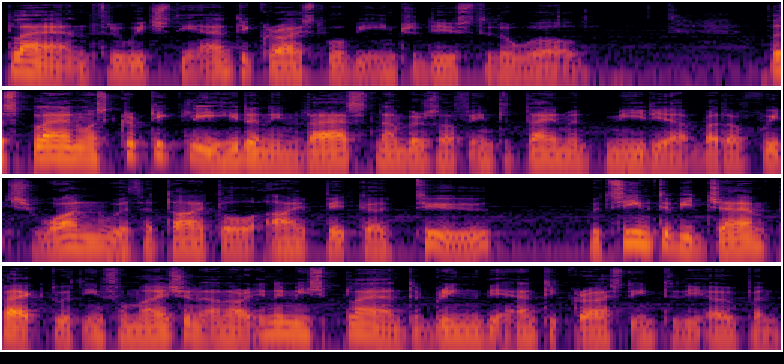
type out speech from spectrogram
plan through which the Antichrist will be introduced to the world. This plan was cryptically hidden in vast numbers of entertainment media, but of which one with the title iPetco 2 would seem to be jam-packed with information on our enemy's plan to bring the Antichrist into the open.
